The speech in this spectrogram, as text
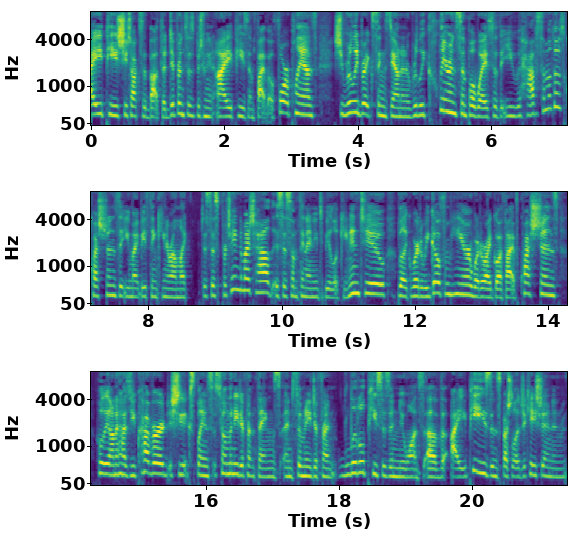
IEPs. She talks about the differences between IEPs and 504 plans. She really breaks things down in a really clear and simple way so that you have some of those questions that you might be thinking around like, does this pertain to my child? Is this something I need to be looking into? Like, where do we go from here? Where do I go if I have questions? Juliana has you covered. She explains so many different things and so many different little pieces and nuance of IEPs and special education and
